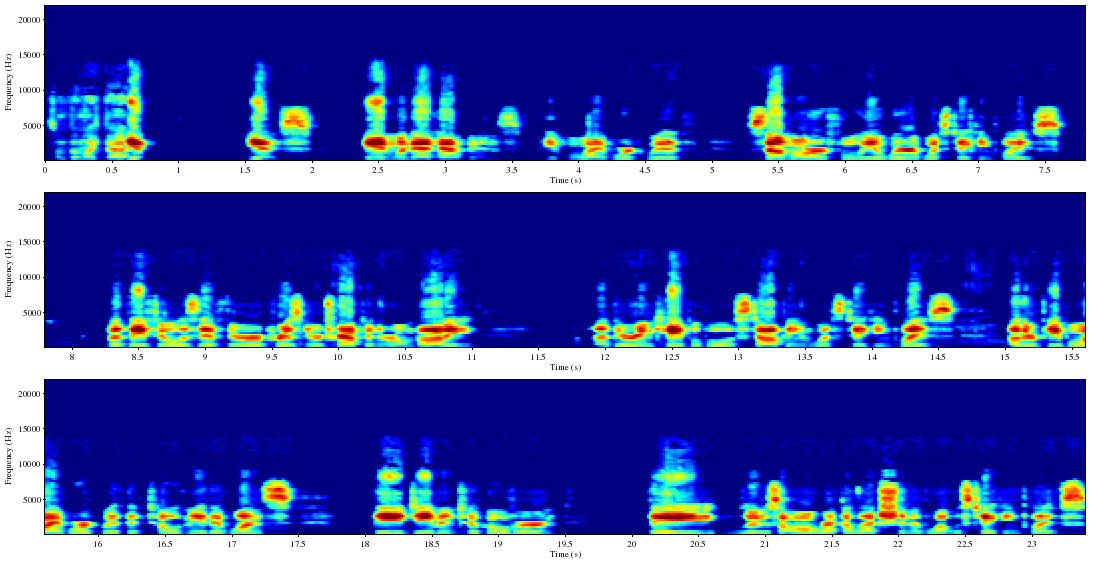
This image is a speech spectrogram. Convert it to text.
something like that. Yeah. Yes. And when that happens, people I've worked with, some are fully aware of what's taking place, but they feel as if they're a prisoner trapped in their own body. Uh, they're incapable of stopping what's taking place. Other people I've worked with have told me that once the demon took over, they lose all recollection of what was taking place.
